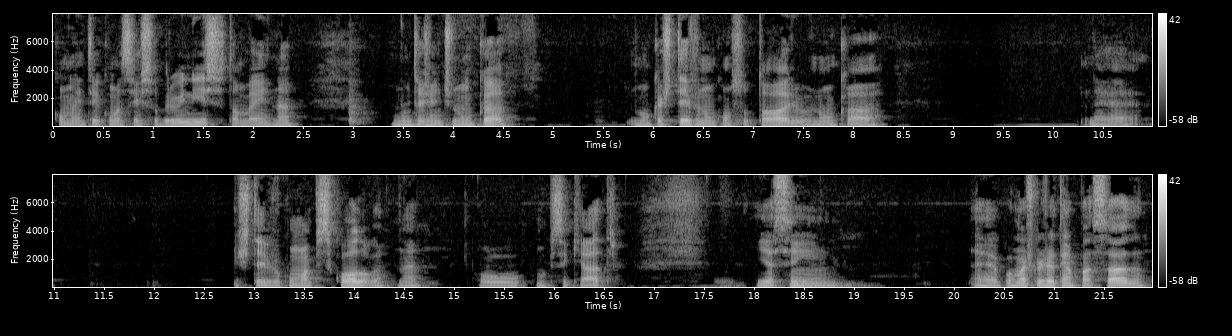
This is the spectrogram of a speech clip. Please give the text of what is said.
comentei com vocês sobre o início também, né? Muita gente nunca nunca esteve num consultório, nunca né, esteve com uma psicóloga, né? Ou um psiquiatra. E assim, é, por mais que eu já tenha passado,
